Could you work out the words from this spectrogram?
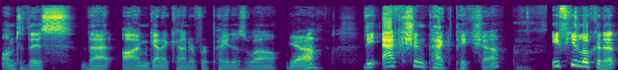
onto this that I'm going to kind of repeat as well. Yeah. the action pack picture, if you look at it,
